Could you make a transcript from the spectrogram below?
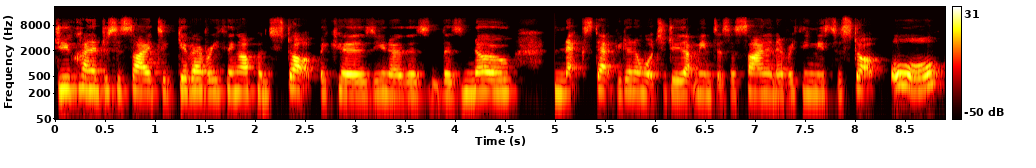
Do you kind of just decide to give everything up and stop because you know there's there's no next step, you don't know what to do, that means it's a sign and everything needs to stop? Or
